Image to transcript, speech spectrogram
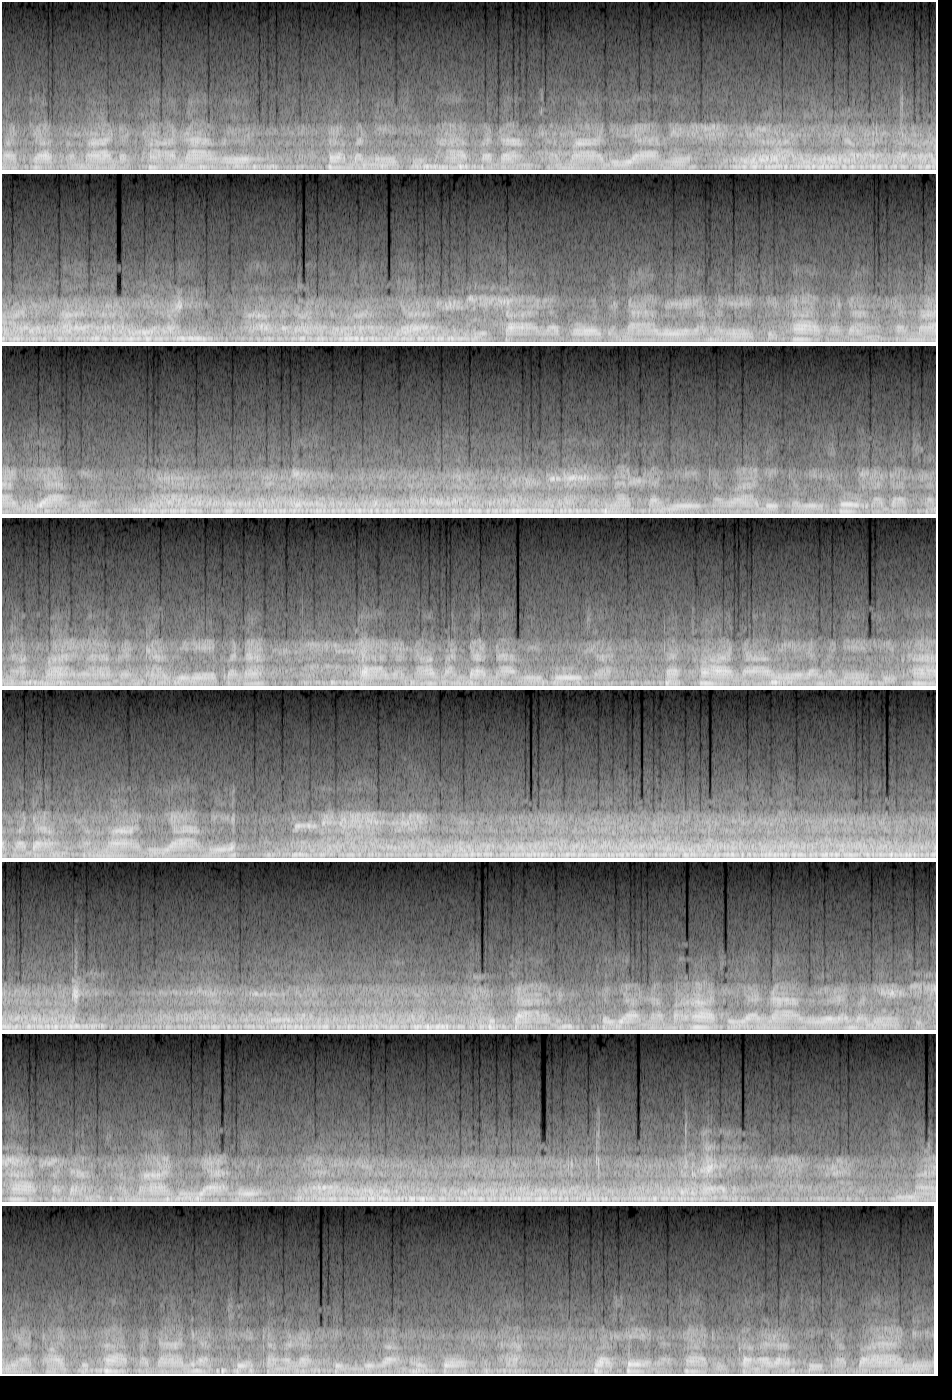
มัจจปมาณทานาเวพระมณีสิกขาปดังสมาธิยาเมิวิการโภจนาเวรมณีสิกขาปดังสมาธิยาเม นัจญิตวาดิตวิสุขดัสนะมาลากันทาวิเรปนะทารณวันดานาวิภูชาตัทธานาเวรมณีสิกขาปดังสมมาดิยามิ พุทธาส ยานามหาสยานาเวรมณีสิกขาปดังสมาธิยามิอิมานิอัฏฐาสิกขาปดานิอัจเชกังรันตินดิวังอุโปสถาวาเสนะชาถุกังอราคิตาบานิ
